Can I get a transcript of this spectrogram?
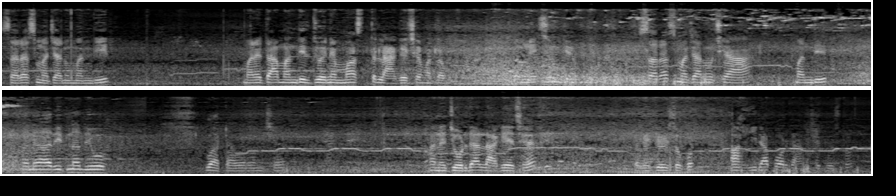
સરસ મજાનું મંદિર. મને તો આ મંદિર જોઈને મસ્ત લાગે છે, મતલબ તમને શું કેમ સરસ મજાનું છે આ મંદિર. અને આ રીતના જેવો વાતાવરણ છે. અને જોરદાર લાગે છે. તમે જોઈ શકો. આ હીરાપોર ગામ છે દોસ્તો.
